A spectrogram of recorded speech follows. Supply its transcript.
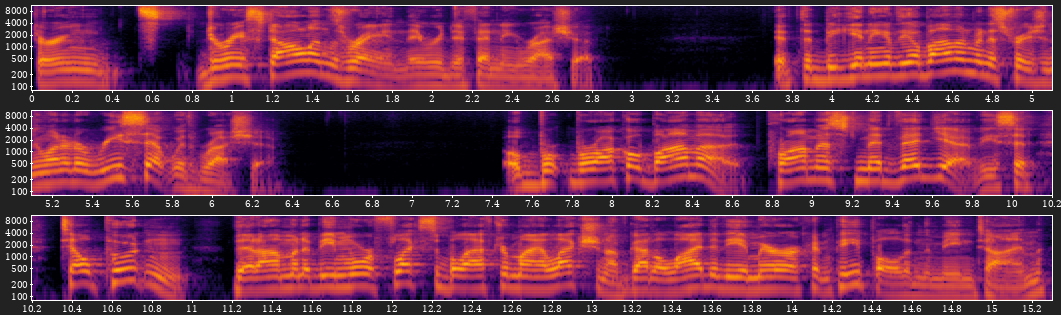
During, during Stalin's reign, they were defending Russia. At the beginning of the Obama administration, they wanted a reset with Russia. Oh, Bar- Barack Obama promised Medvedev, he said, Tell Putin that I'm going to be more flexible after my election. I've got to lie to the American people in the meantime,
